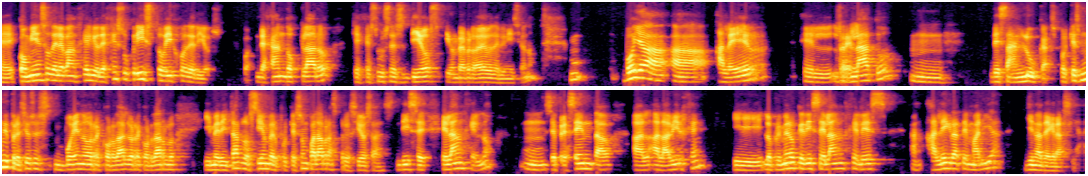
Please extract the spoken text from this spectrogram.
eh, comienzo del evangelio de Jesucristo, Hijo de Dios, dejando claro que Jesús es Dios y hombre verdadero del inicio. ¿no? Voy a, leer el relato mm, de San Lucas, porque es muy precioso, es bueno recordarlo, recordarlo y meditarlo siempre, porque son palabras preciosas. Dice, el ángel, ¿no? Mm, se presenta a, la Virgen y lo primero que dice el ángel es, alégrate María, llena de gracia.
